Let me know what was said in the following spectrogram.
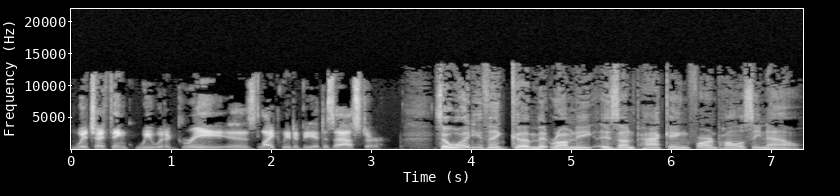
which I think we would agree is likely to be a disaster. So, why do you think uh, Mitt Romney is unpacking foreign policy now?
